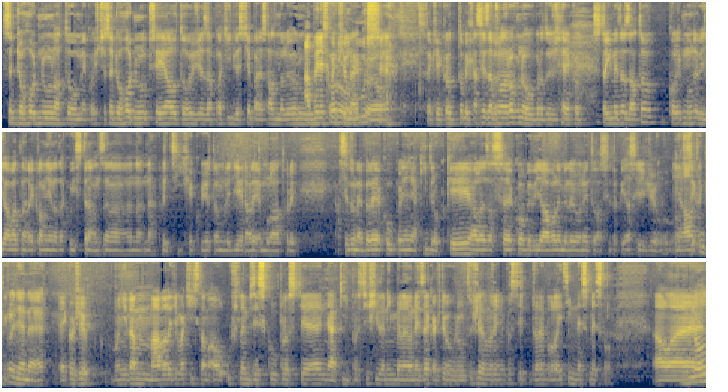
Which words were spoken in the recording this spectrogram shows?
se dohodnul na tom, jako ještě se dohodnul, přijal to, že zaplatí 250 milionů Aby neskončil korun, jako, hůř. jo. tak jako to bych asi zavřel rovnou, protože jako stojí mi to za to, kolik mohli vydělávat na reklamě na takové stránce na, na, na klicích, jako že tam lidi hráli emulátory. Asi to nebyly jako úplně nějaký drobky, ale zase jako aby vydělávali miliony, to asi taky asi, že jo, asi taky. úplně ne. Jakože oni tam mávali těma číslama o ušlém zisku prostě nějaký prostě šílený miliony za každou hru, což je samozřejmě prostě do nebolající nesmysl. Ale... No,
